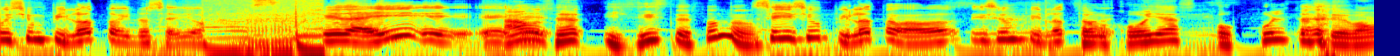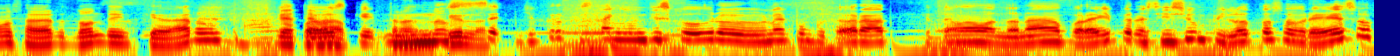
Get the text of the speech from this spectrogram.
hice un piloto y no se dio. Y de ahí. eh, eh, Ah, o sea, hiciste eso, ¿no? Sí, hice un piloto, babos, Hice un piloto. Son joyas ocultas que vamos a ver dónde quedaron. Fíjate vos que no sé. Yo creo que está en un disco duro de una computadora que tengo abandonada por ahí, pero sí hice un piloto sobre eso.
